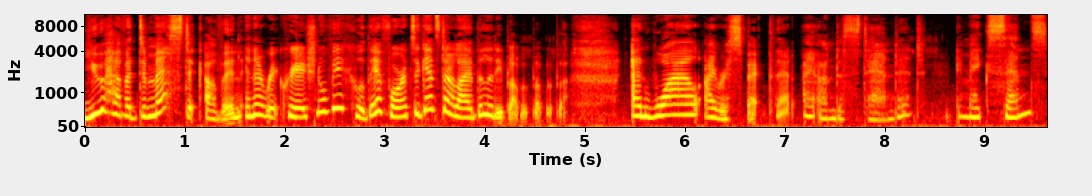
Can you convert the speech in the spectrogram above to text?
You have a domestic oven in a recreational vehicle, therefore it's against our liability, blah, blah, blah, blah, blah. And while I respect that, I understand it, it makes sense.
